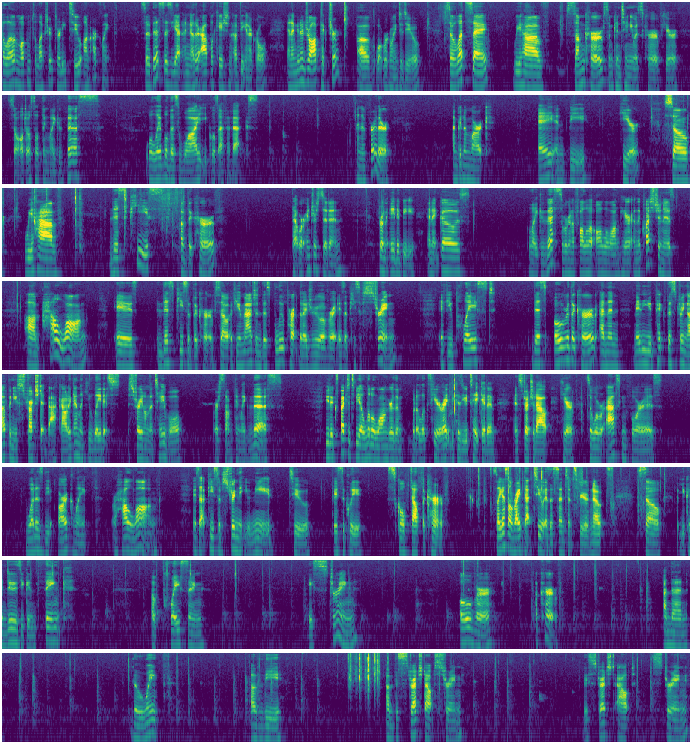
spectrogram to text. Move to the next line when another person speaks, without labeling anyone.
Hello and welcome to lecture 32 on arc length. So this is yet another application of the integral, and I'm going to draw a picture of what we're going to do. So let's say we have some curve, some continuous curve here. So I'll draw something like this. We'll label this y equals f of x. And then further, I'm going to mark a and b here. So we have this piece of the curve that we're interested in from A to B. And it goes like this. So we're going to follow it all along here. And the question is, um, how long is this piece of the curve? So if you imagine this blue part that I drew over it is a piece of string, if you placed this over the curve and then maybe you picked the string up and you stretched it back out again, like you laid it straight on the table, or something like this, you'd expect it to be a little longer than what it looks here, right? Because you'd take it and, and stretch it out here. So what we're asking for is, what is the arc length, or how long is that piece of string that you need to basically sculpt out the curve? So I guess I'll write that too as a sentence for your notes. So what you can do is you can think of placing a string over a curve. And then the length of the of the stretched out string, the stretched out string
